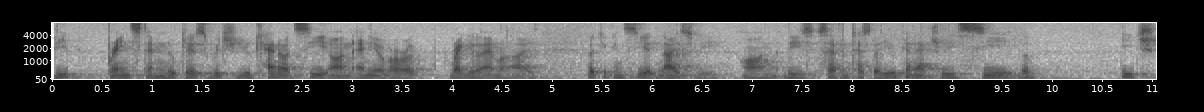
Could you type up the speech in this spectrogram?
deep brainstem nucleus, which you cannot see on any of our regular MRIs, but you can see it nicely on these seven Tesla, you can actually see the, each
